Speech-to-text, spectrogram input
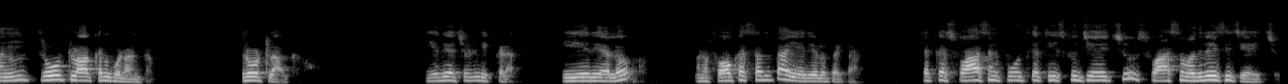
మనం థ్రోట్ లాక్ అని కూడా అంటాం. థ్రోట్ లాక్ ఏరియా చూడండి ఇక్కడ. ఈ ఏరియాలో మన ఫోకస్ అంతా ఆ ఏరియాలో పెట్టాలి. చక్కగా శ్వాసను పూర్తిగా తీసుకుని చేయొచ్చు శ్వాసను వదిలేసి చేయొచ్చు.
